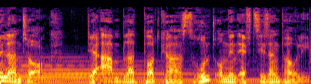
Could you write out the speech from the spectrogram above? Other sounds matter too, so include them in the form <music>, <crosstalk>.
Millern Talk, der Abendblatt-Podcast rund um den FC St. Pauli.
